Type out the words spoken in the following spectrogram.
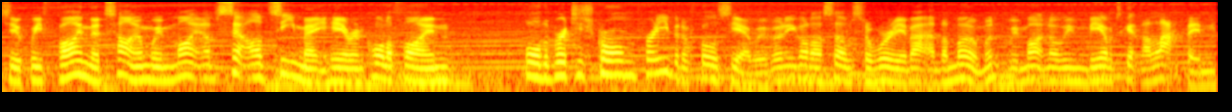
So if we find the time, we might upset our teammate here in qualifying for the British Grand Prix. But of course, yeah, we've only got ourselves to worry about at the moment. We might not even be able to get the lap in.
